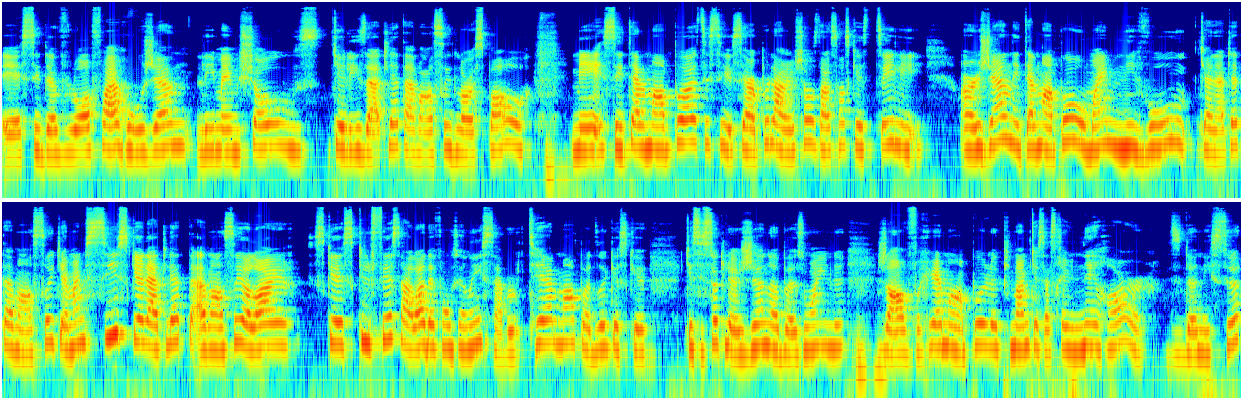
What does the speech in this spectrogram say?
euh, c'est de vouloir faire aux jeunes les mêmes choses que les athlètes avancés de leur sport. Mhm. Mais c'est tellement pas, tu sais, c'est un peu la même chose dans le sens que, tu sais, les un jeune n'est tellement pas au même niveau qu'un athlète avancé que même si ce que l'athlète avancé a l'air ce que ce qu'il fait ça a l'air de fonctionner ça veut tellement pas dire que ce que que c'est ça que le jeune a besoin là mhm. genre vraiment pas là puis même que ça serait une erreur d'y donner ça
